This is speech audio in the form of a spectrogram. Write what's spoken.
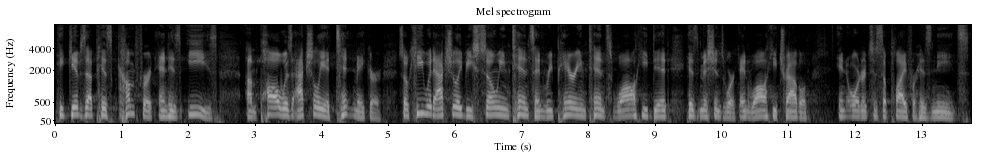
He gives up his comfort and his ease. Um, Paul was actually a tent maker. So he would actually be sewing tents and repairing tents while he did his missions work and while he traveled in order to supply for his needs.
